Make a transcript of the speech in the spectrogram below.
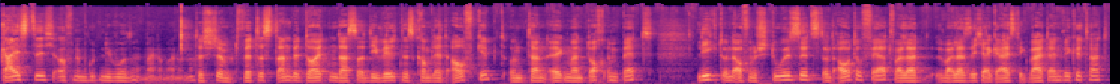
geistig auf einem guten Niveau sein, meiner Meinung nach. Das stimmt. Wird es dann bedeuten, dass er die Wildnis komplett aufgibt und dann irgendwann doch im Bett liegt und auf dem Stuhl sitzt und Auto fährt, weil er, weil er sich ja geistig weiterentwickelt hat?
